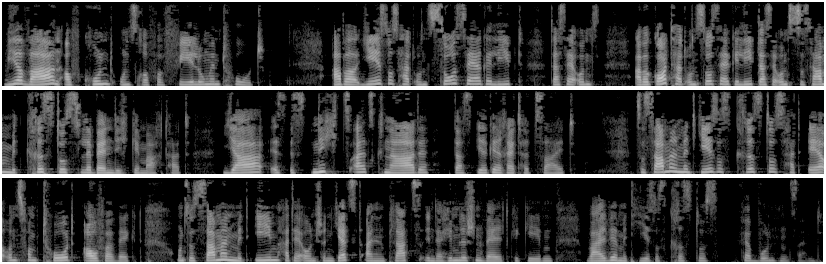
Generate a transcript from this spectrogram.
wir waren aufgrund unserer Verfehlungen tot. Aber Jesus hat uns so sehr geliebt, dass er uns, aber Gott hat uns so sehr geliebt, dass er uns zusammen mit Christus lebendig gemacht hat. Ja, es ist nichts als Gnade, dass ihr gerettet seid. Zusammen mit Jesus Christus hat er uns vom Tod auferweckt und zusammen mit ihm hat er uns schon jetzt einen Platz in der himmlischen Welt gegeben, weil wir mit Jesus Christus verbunden sind.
